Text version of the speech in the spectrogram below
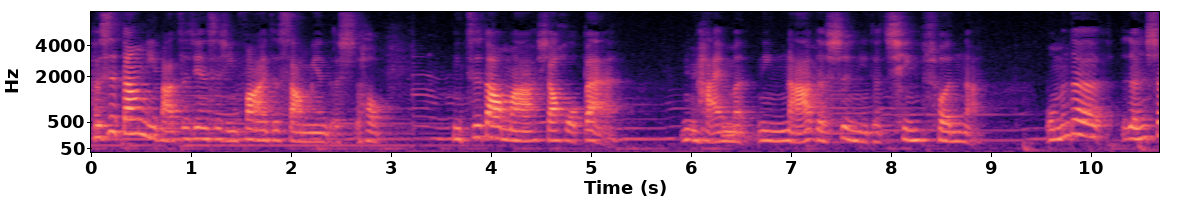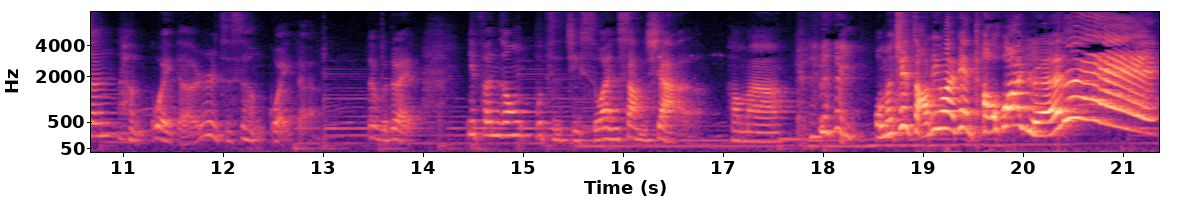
可是当你把这件事情放在这上面的时候，你知道吗，小伙伴，女孩们，你拿的是你的青春呐、啊！我们的人生很贵的，日子是很贵的，对不对？一分钟不止几十万上下了，好吗？我们去找另外一片桃花源。对，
